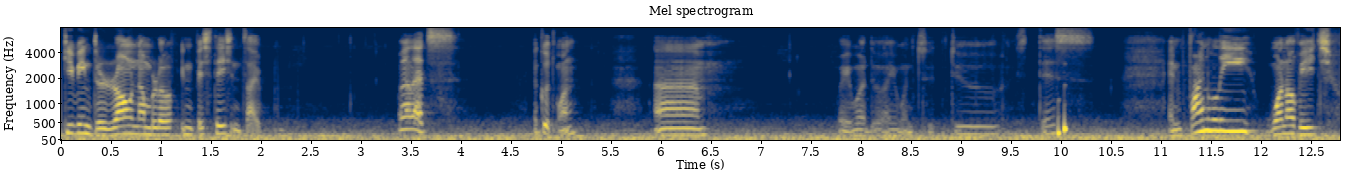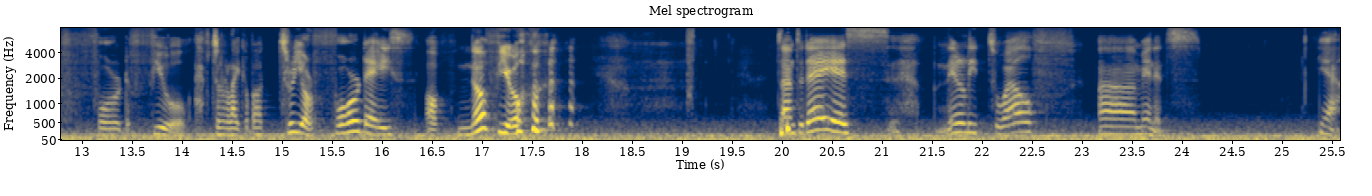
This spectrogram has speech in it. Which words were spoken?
giving the wrong number of infestation type. Well, that's good one. Um, wait, what do I want to do? Is this? And finally, one of each for the fuel. After like about three or four days of no fuel. Time today is nearly 12 uh, minutes. Yeah.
